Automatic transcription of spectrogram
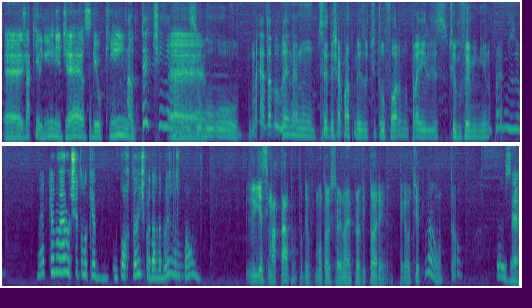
é, Jaqueline, Jazz, Gil King. Não, até tinha, É. mas o, o, é WWE, né? Não você deixar quatro meses o título fora, no, pra eles, título feminino, pra eles É porque não era um título que é importante pra WWE, então. ia se matar pra poder montar o storyline pra Vitória pegar o título? Não, então. Pois é.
